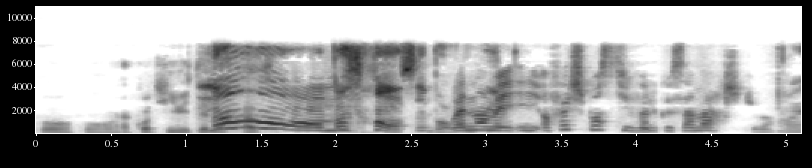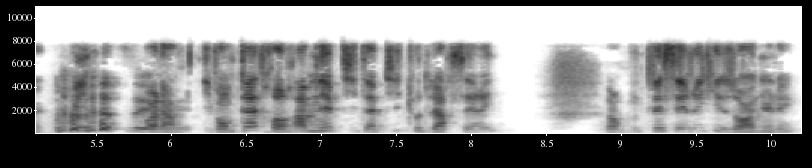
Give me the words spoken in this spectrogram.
pour, pour la continuité de la trace. Non, non, non, c'est bon. Ouais, non, mais ils- en fait, je pense qu'ils veulent que ça marche, tu vois. Ouais. Voilà. Ils vont peut-être ramener petit à petit toutes leurs séries. Dans toutes les séries qu'ils ont annulées.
